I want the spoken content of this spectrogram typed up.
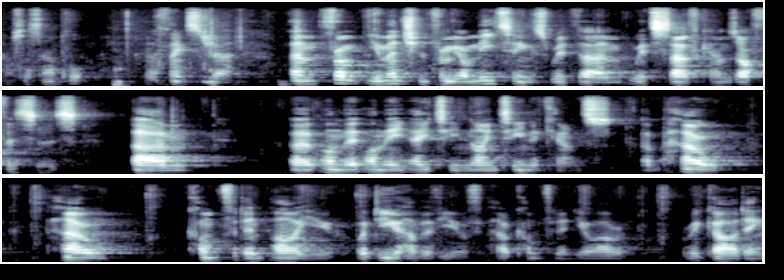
Councillor Sample. Uh, thanks, Chair. Um, from you mentioned from your meetings with um, with South Cambs officers um, uh, on the on the 18-19 accounts. Um, how how confident are you, or do you have a view of how confident you are regarding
